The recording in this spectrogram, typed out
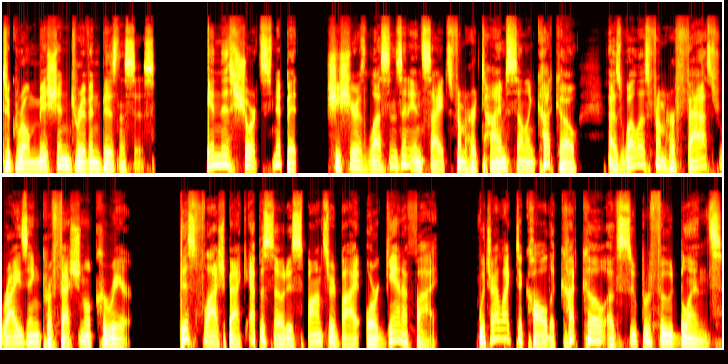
to grow mission driven businesses. In this short snippet, she shares lessons and insights from her time selling Cutco, as well as from her fast rising professional career. This flashback episode is sponsored by Organifi, which I like to call the Cutco of superfood blends.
